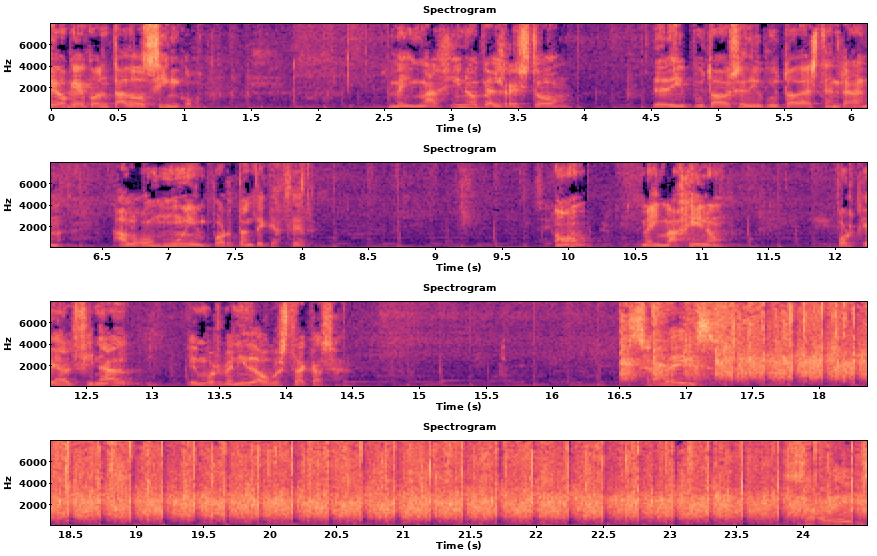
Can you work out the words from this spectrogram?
Creo que he contado cinco. Me imagino que el resto de diputados y diputadas tendrán algo muy importante que hacer. ¿No? Me imagino. Porque al final hemos venido a vuestra casa. ¿Sabéis? ¿Sabéis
